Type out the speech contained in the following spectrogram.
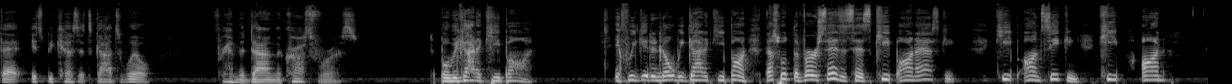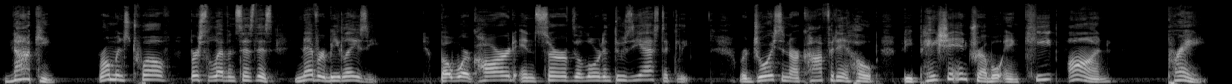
that it's because it's God's will for him to die on the cross for us. But we got to keep on. If we get a no, we got to keep on. That's what the verse says. It says, keep on asking, keep on seeking, keep on knocking. Romans 12, verse 11 says this Never be lazy, but work hard and serve the Lord enthusiastically. Rejoice in our confident hope, be patient in trouble, and keep on praying.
